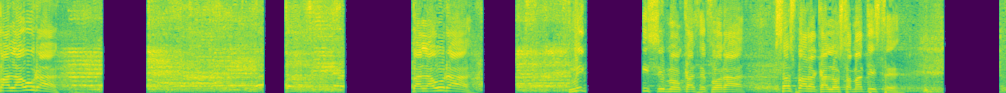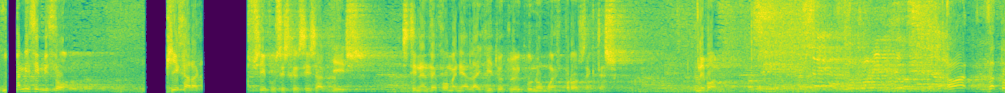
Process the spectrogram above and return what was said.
Παλαούρα. Παλαούρα. Μη κρίσιμο κάθε φορά. Σας παρακαλώ, σταματήστε. Να μην θυμηθώ ποιοι χαρακτηρίζουν ψήφους της Χρυσής Αυγής στην ενδεχόμενη αλλαγή του εκλογικού νόμου ευπρόσδεκτες. Λοιπόν, α, θα το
